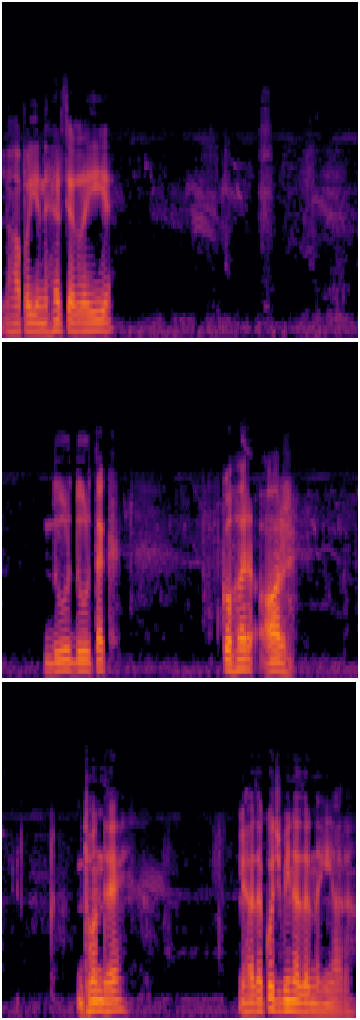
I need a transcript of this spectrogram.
यहाँ पर ये नहर चल रही है। दूर दूर तक कोहर और धुंध है। लिहाजा कुछ भी नज़र नहीं आ रहा।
